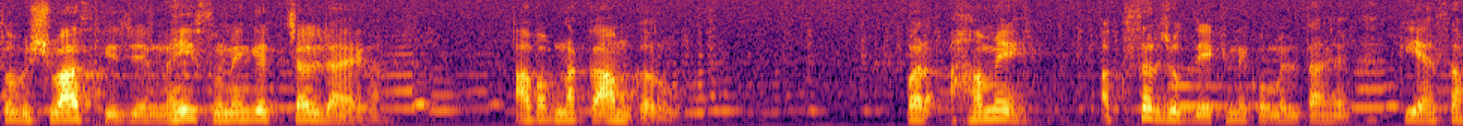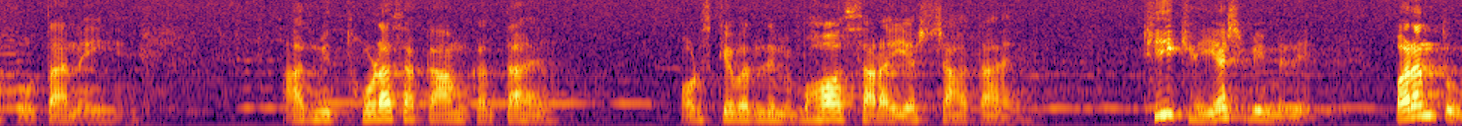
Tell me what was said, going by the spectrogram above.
तो विश्वास कीजिए, नहीं सुनेंगे, चल जाएगा। आप अपना काम करो। पर हमें अक्सर जो देखने को मिलता है कि ऐसा होता नहीं है। आदमी थोड़ा सा काम करता है और उसके बदले में बहुत सारा यश चाहता है। ठीक है, यश भी मिले, परंतु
